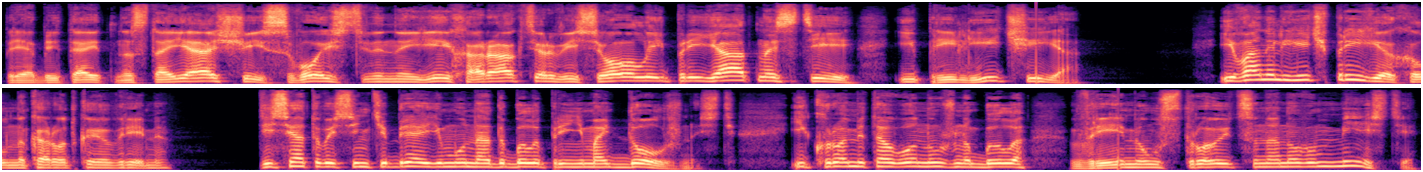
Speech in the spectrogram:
приобретает настоящий, свойственный ей характер веселой приятности и приличия. Иван Ильич приехал на короткое время. 10 сентября ему надо было принимать должность, и, кроме того, нужно было время устроиться на новом месте,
